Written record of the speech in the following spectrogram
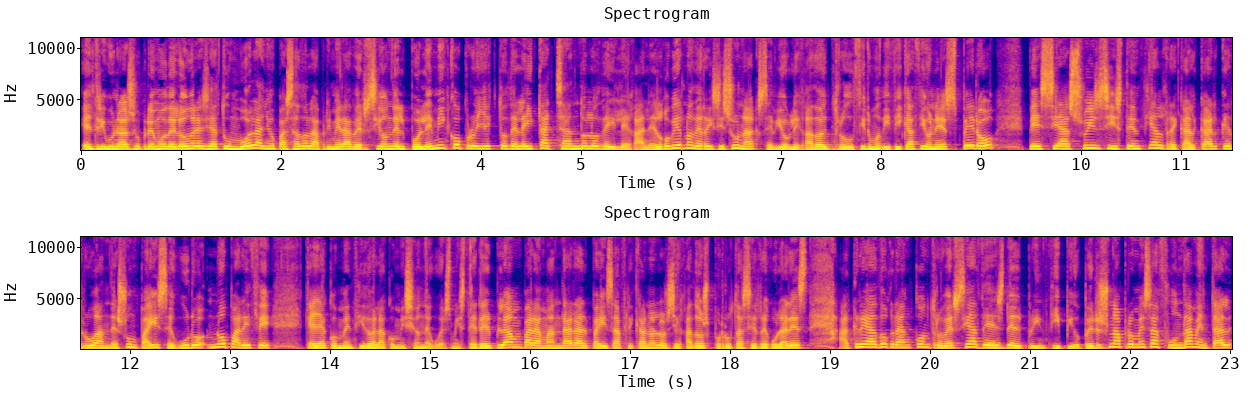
El Tribunal Supremo de Londres ya tumbó el año pasado la primera versión del polémico proyecto de ley tachándolo de ilegal. El gobierno de Rishi Sunak se vio obligado a introducir modificaciones, pero pese a su insistencia al recalcar que Ruanda es un país seguro, no parece que haya convencido a la Comisión de Westminster. El plan para mandar al país africano a los llegados por rutas irregulares ha creado gran controversia desde el principio, pero es una promesa fundamental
